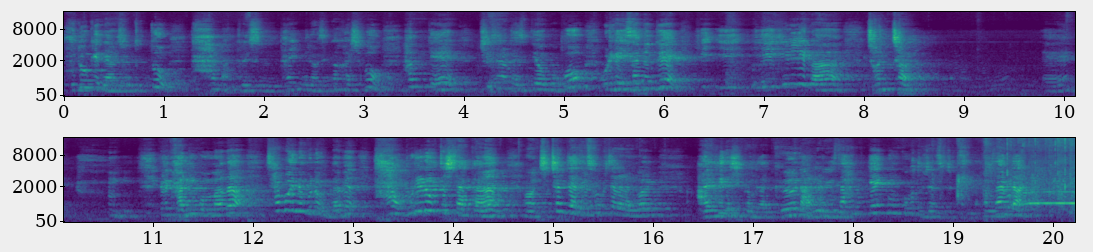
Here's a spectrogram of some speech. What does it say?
구독에 대한 소득도 다 만들 수 있는 타임이라고 생각하시고 함께 최선을 다해서 뛰어보고 우리가 2, 4년 뒤에 이, 이, 이 힐리가 전철 네. 그리고 가는 곳마다 차고 있는 분이 온다면 다 우리로부터 시작한 어, 추천자들 소비자라는 걸 알게 되실 겁니다. 그 날을 위해서 함께 꿈꾸고 도전했으면 좋겠습니다. 감사합니다.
